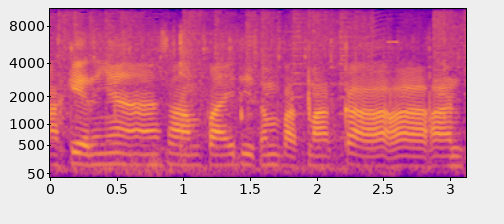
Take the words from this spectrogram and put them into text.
Akhirnya sampai di tempat makan.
